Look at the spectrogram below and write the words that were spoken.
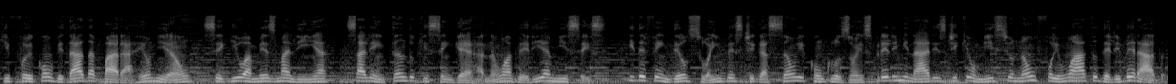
que foi convidada para a reunião, seguiu a mesma linha, salientando que sem guerra não haveria mísseis, e defendeu sua investigação e conclusões preliminares de que o míssil não foi um ato deliberado.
